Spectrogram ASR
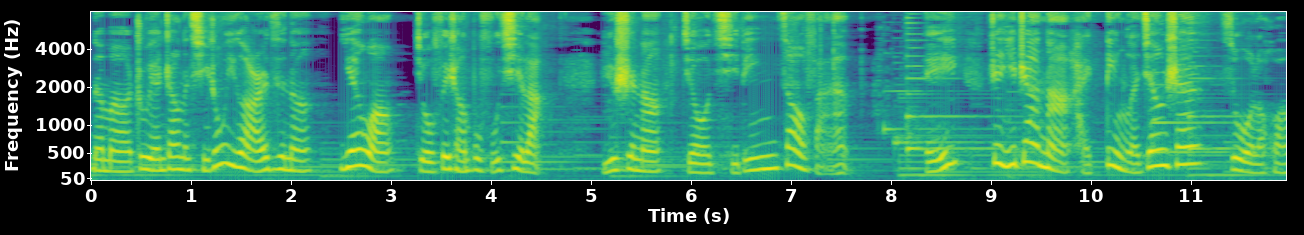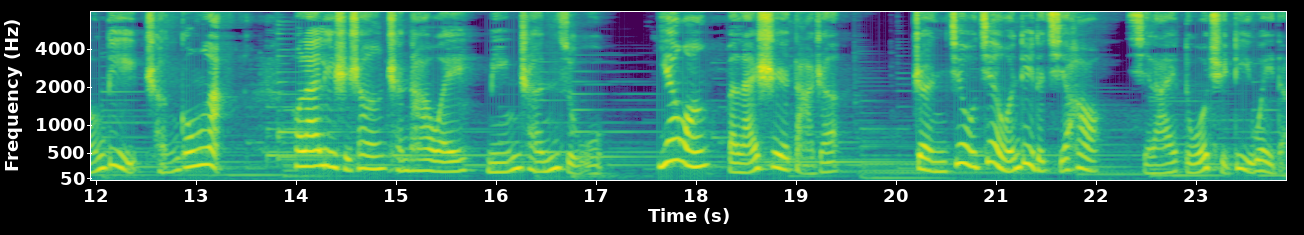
那么朱元璋的其中一个儿子呢，燕王就非常不服气了，于是呢就起兵造反。哎，这一战呢，还定了江山，做了皇帝，成功了。后来历史上称他为明成祖。燕王本来是打着拯救建文帝的旗号起来夺取帝位的，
